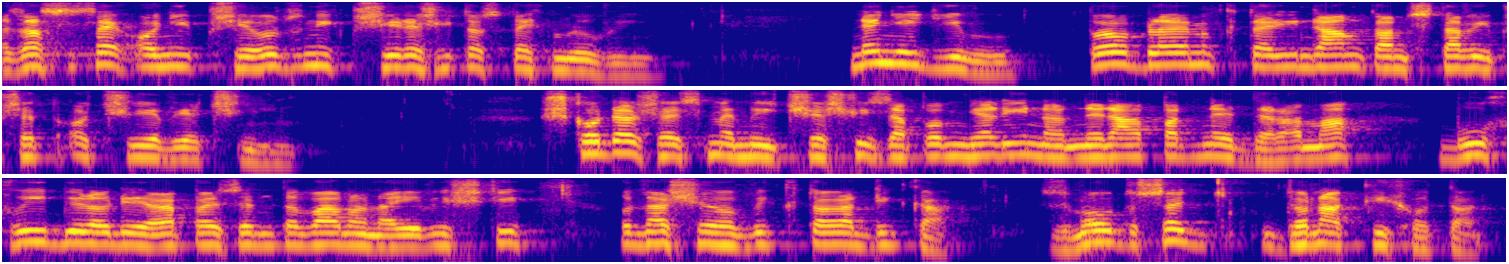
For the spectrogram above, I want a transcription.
a zase se o ní při různých příležitostech mluví. Není divu, problém, který nám tam staví před oči, je věčný. Škoda, že jsme my Češi zapomněli na nenápadné drama, Bůh ví, bylo reprezentováno na jevišti od našeho Viktora Dika z moudře Dona Kichota.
